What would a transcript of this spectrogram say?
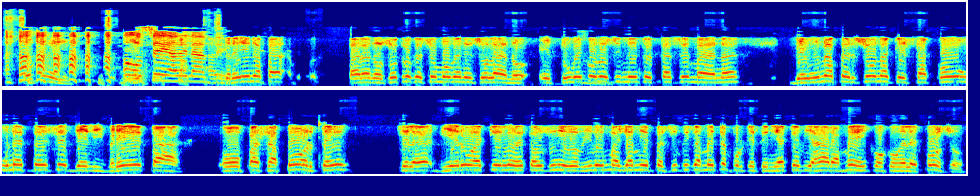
José, adelante. Andreina, para nosotros que somos venezolanos, tuve conocimiento esta semana de una persona que sacó una especie de libreta o pasaporte, se la dieron aquí en los Estados Unidos, vive en Miami específicamente porque tenía que viajar a México con el esposo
